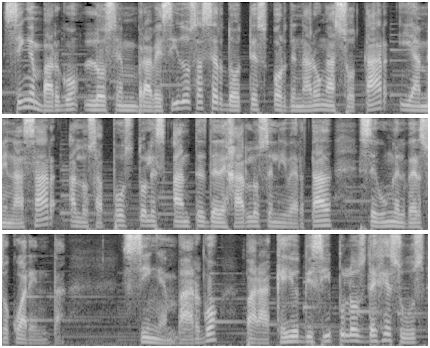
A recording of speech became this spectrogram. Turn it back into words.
Sin embargo, los embravecidos sacerdotes ordenaron azotar y amenazar a los apóstoles antes de dejarlos en libertad, según el verso 40. Sin embargo, para aquellos discípulos de Jesús,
